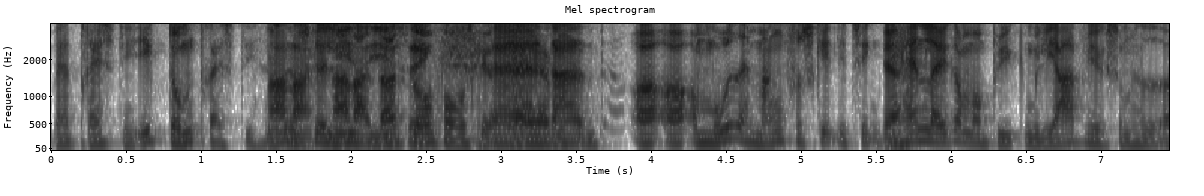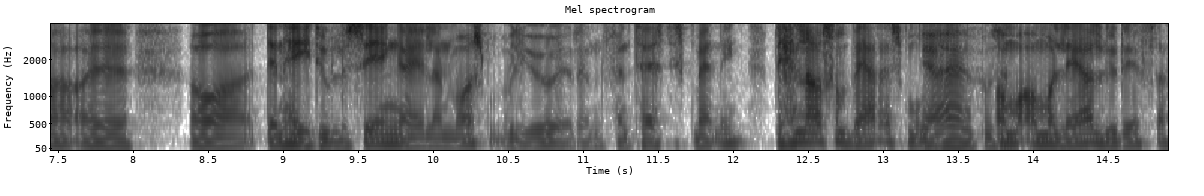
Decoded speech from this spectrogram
vær dristig. Ikke dumdristig. Nej, nej, nej, nej, der er stor forskel. Ja, ja, der, og, og, og mod er mange forskellige ting. Ja. Det handler ikke om at bygge milliardvirksomheder, øh, og den her idealisering af Elon Musk, vil jo er en fantastisk mand, ikke? Det handler også om hverdagsmod, ja, ja, om, om at lære at lytte efter.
